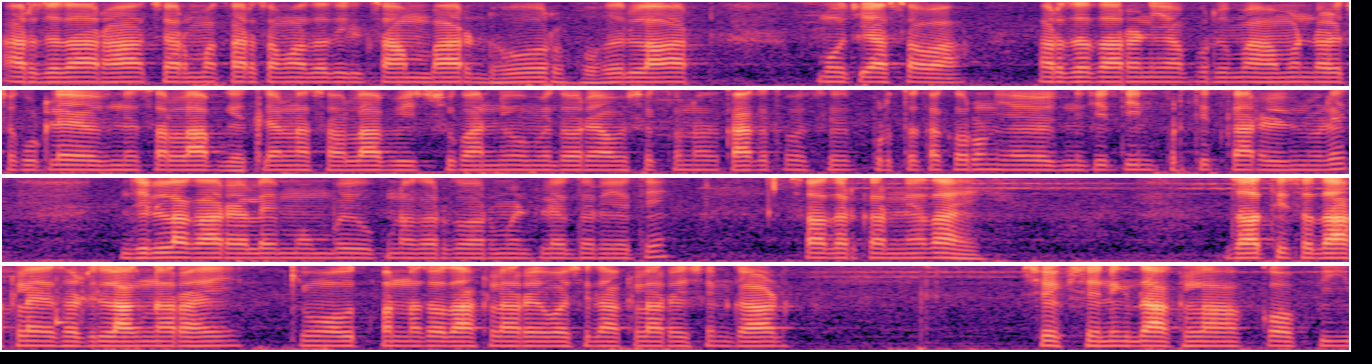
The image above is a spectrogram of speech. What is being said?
अर्जदार हा चर्मकार समाजातील चांभार ढोर होलार मोची असावा. अर्जदाराने यापूर्वी महामंडळाच्या कुठल्या योजनेचा लाभ घेतलेला नसावा. लाभ इच्छुकांनी उमेदवारी आवश्यक कागदपत्र पूर्तता करून या योजनेची तीन प्रतीत कार्यालयीन जिल्हा कार्यालय मुंबई उपनगर गव्हर्नमेंट लेदर येथे सादर करण्यात आहे. जातीचा दाखला यासाठी लागणार आहे किंवा उत्पन्नाचा दाखला रहिवासी दाखला रेशन कार्ड शैक्षणिक दाखला कॉपी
